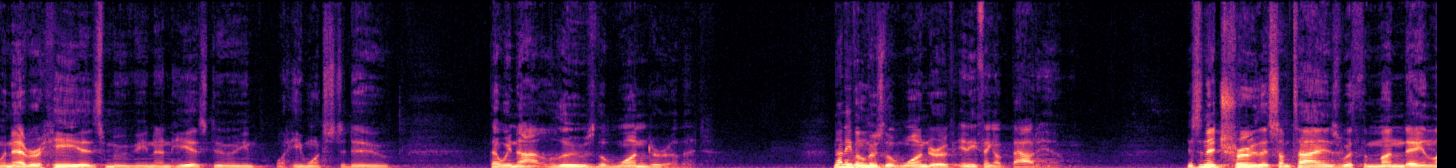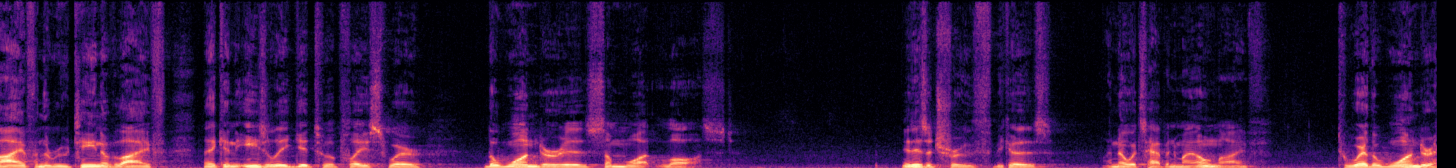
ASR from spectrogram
whenever He is moving and He is doing what He wants to do, that we not lose the wonder of it. Not even lose the wonder of anything about Him. Isn't it true that sometimes with the mundane life and the routine of life, they can easily get to a place where the wonder is somewhat lost? It is a truth because I know it's happened in my own life to where the wonder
